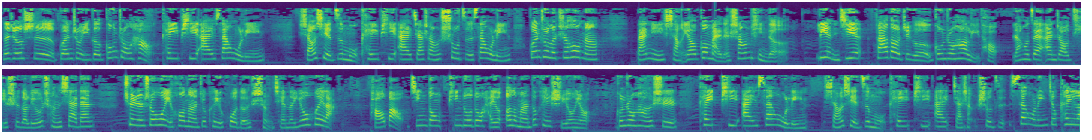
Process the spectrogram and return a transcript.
那就是关注一个公众号 KPI 三五零，小写字母 KPI 加上数字三五零。关注了之后呢，把你想要购买的商品的链接发到这个公众号里头，然后再按照提示的流程下单，确认收货以后呢，就可以获得省钱的优惠啦。淘宝、京东、拼多多还有饿了么都可以使用哟。公众号是 KPI 三五零，小写字母 KPI 加上数字三五零就可以了。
